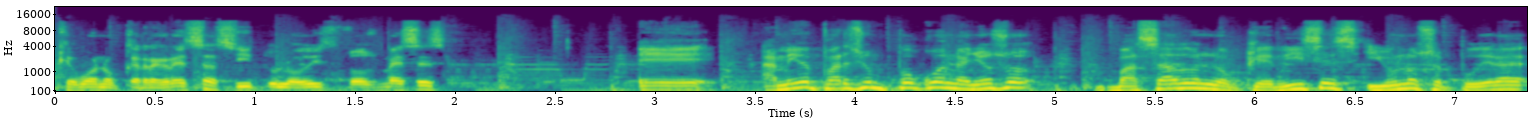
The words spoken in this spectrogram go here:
Qué bueno que regresa, sí, tú lo dices, dos meses. Eh, a mí me parece un poco engañoso basado en lo que dices y uno se pudiera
